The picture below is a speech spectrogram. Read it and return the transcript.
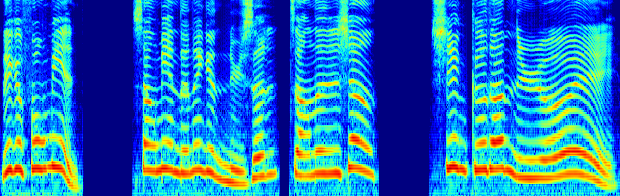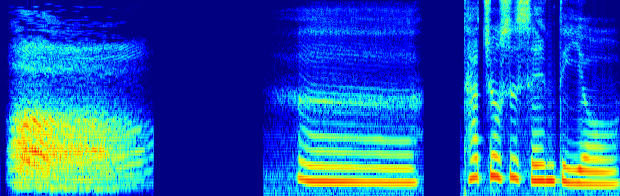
那个封面上面的那个女生长得很像宪哥他女儿。”哎，呃，他就是 Sandy 哦。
